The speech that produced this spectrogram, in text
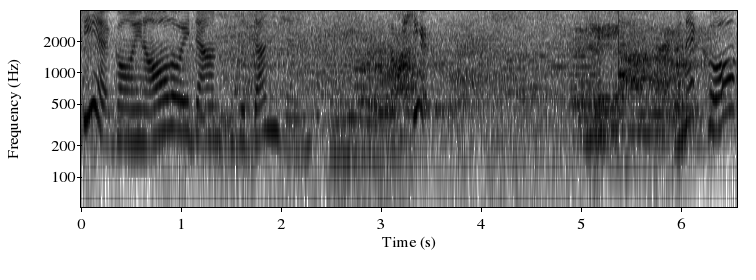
see it going all the way down to the dungeon up here. Isn't it cool?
